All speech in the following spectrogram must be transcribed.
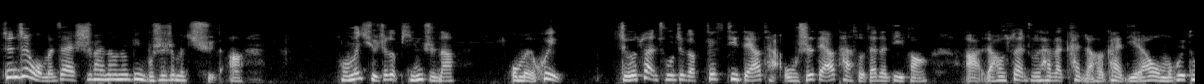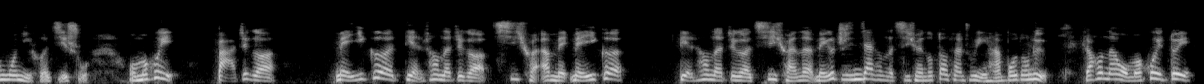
真正我们在实盘当中并不是这么取的啊。我们取这个平值呢，我们会折算出这个 fifty delta 五十 delta 所在的地方啊，然后算出它的看涨和看跌，然后我们会通过拟合技术，我们会把这个每一个点上的这个期权啊，每每一个点上的这个期权的每个执行价上的期权都倒算出隐含波动率，然后呢，我们会对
